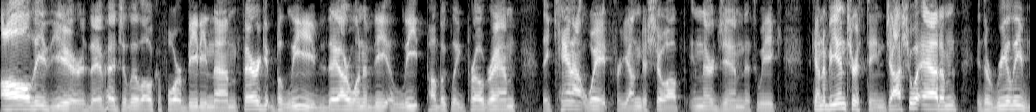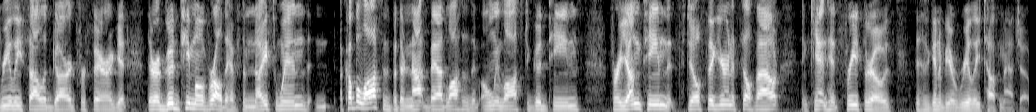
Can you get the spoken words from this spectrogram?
All these years, they've had Jahlil Okafor beating them. Farragut believes they are one of the elite public league programs. They cannot wait for Young to show up in their gym this week. It's going to be interesting. Joshua Adams is a really, really solid guard for Farragut. They're a good team overall. They have some nice wins, a couple losses, but they're not bad losses. They've only lost to good teams. For a young team that's still figuring itself out and can't hit free throws, this is going to be a really tough matchup.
